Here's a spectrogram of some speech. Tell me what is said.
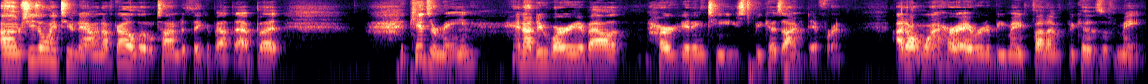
Um, she's only two now, and I've got a little time to think about that. But kids are mean, and I do worry about her getting teased because I'm different. I don't want her ever to be made fun of because of me.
